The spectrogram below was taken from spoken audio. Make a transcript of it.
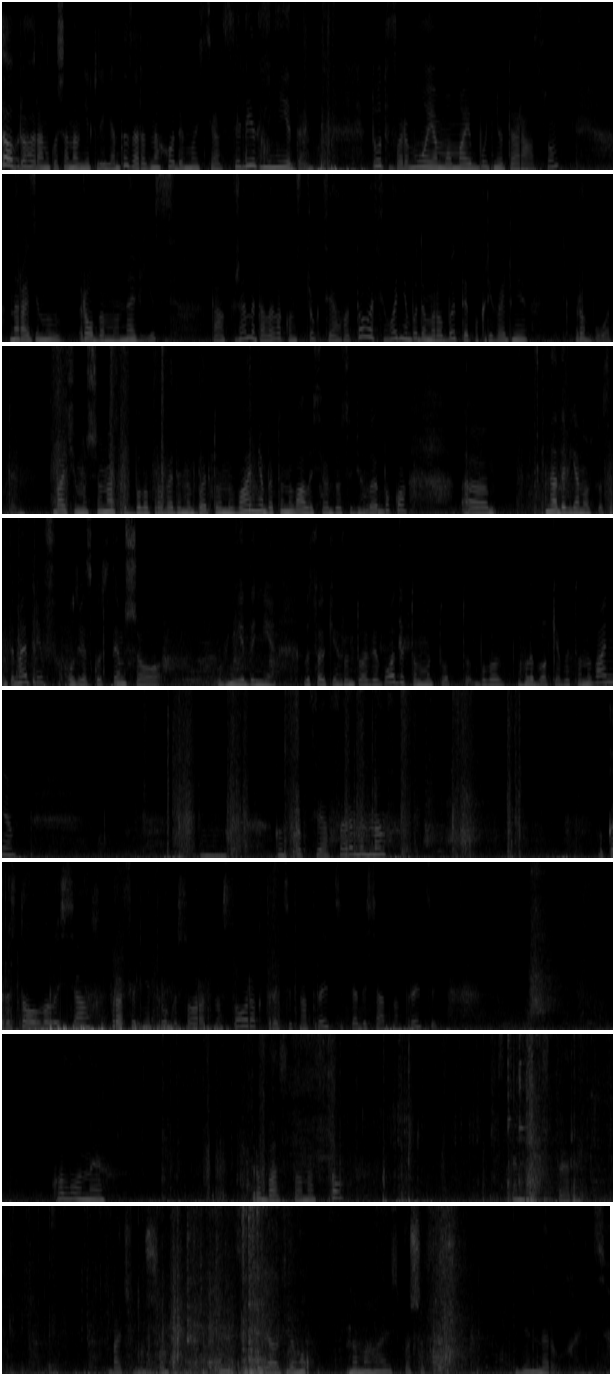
Доброго ранку, шановні клієнти. Зараз знаходимося в селі Гнідин. Тут формуємо майбутню терасу. Наразі ми робимо навіс. Так, вже металева конструкція готова. Сьогодні будемо робити покрівельні роботи. Бачимо, що у нас тут було проведено бетонування. Бетонувалися досить глибоко е, на 90 см у зв'язку з тим, що в Гнідині високі ґрунтові води, тому тут було глибоке бетонування. Конструкція фермерна. Використовувалися профільні труби 40 на 40, 30 на 30, 50 на 30. Колони труба 100 на 100. Стінги 4. Бачимо, що я його намагаюсь пошатати. Він не рухається.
